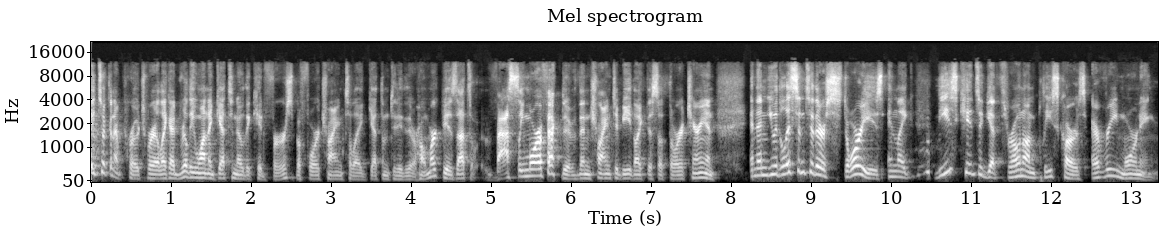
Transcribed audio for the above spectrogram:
I took an approach where like i'd really want to get to know the kid first before trying to like get them to do their homework because that's vastly more effective than trying to be like this authoritarian and then you would listen to their stories and like these kids would get thrown on police cars every morning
